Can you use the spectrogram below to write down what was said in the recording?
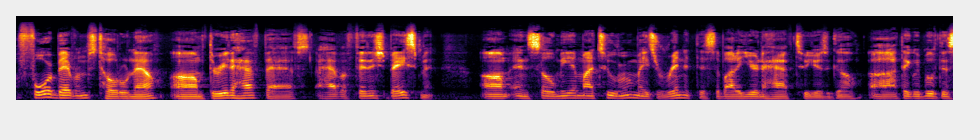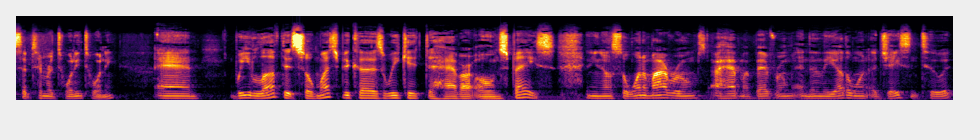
four bedrooms total now, um, three and a half baths. I have a finished basement. Um, and so me and my two roommates rented this about a year and a half, two years ago. Uh, I think we moved in September 2020. And we loved it so much because we get to have our own space. You know, so one of my rooms, I have my bedroom, and then the other one adjacent to it,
